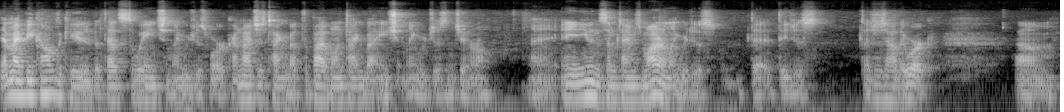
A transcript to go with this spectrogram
That might be complicated, but that's the way ancient languages work. I'm not just talking about the Bible, I'm talking about ancient languages in general. Uh, and even sometimes modern languages, that they just that's just how they work. Um,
